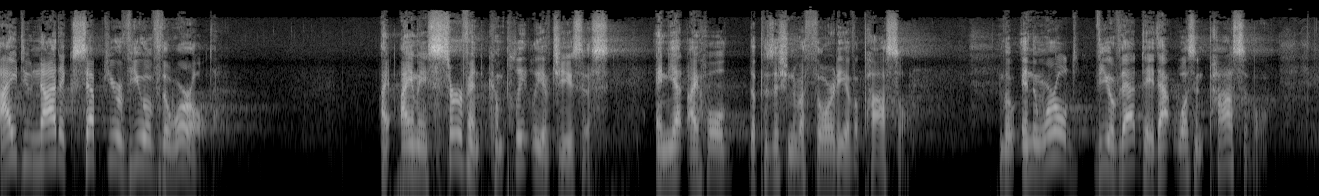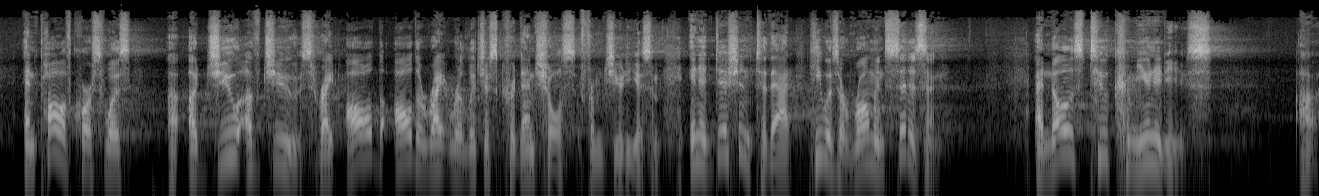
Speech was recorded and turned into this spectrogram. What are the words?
I do not accept your view of the world. I, I am a servant completely of Jesus and yet I hold the position of authority of apostle. In the world view of that day, that wasn't possible. And Paul, of course, was a, a Jew of Jews, right? All the, all the right religious credentials from Judaism. In addition to that, he was a Roman citizen. And those two communities, uh,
